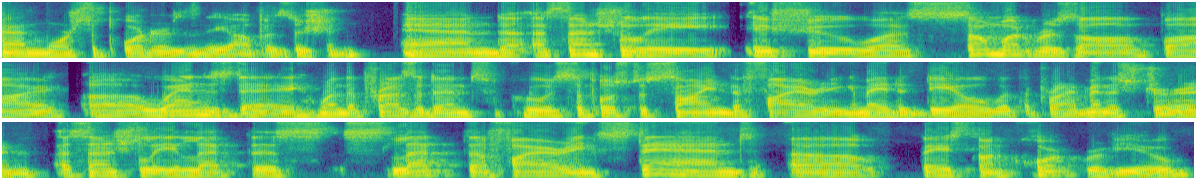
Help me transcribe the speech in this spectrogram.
and more supporters than the opposition. And uh, essentially, issue was somewhat resolved by uh, Wednesday when the president, who was supposed to sign the firing, made a deal with the prime minister and essentially let this let the firing stand uh, based on court review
